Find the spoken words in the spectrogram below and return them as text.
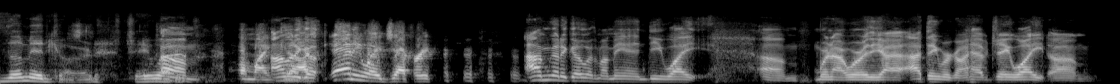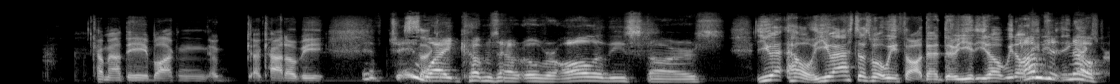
The mid card, Jay White. um, Oh my I'm gonna god. Anyway, Jeffrey. I'm gonna go with my man D White. Um, we're not worthy. I, I think we're gonna have Jay White um, come out the A block and uh, Okada be if Jay second. White comes out over all of these stars, you. Hell, you asked us what we thought. That you, you know we don't I'm need ju- anything no. extra.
